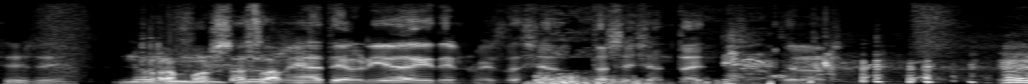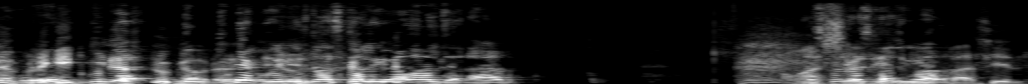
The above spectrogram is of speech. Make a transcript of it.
Sí, sí. No Reforces un, la no és... meva teoria de que tens més de 60, de 60 anys, Gerard. Veure, Però què cuines tu, cabron, Tu que tio? cuines l'escalivada del Gerard. Home, Això és molt fàcil.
